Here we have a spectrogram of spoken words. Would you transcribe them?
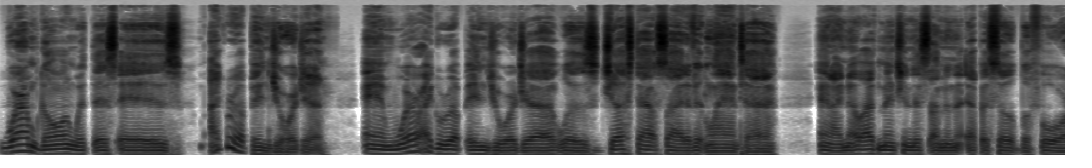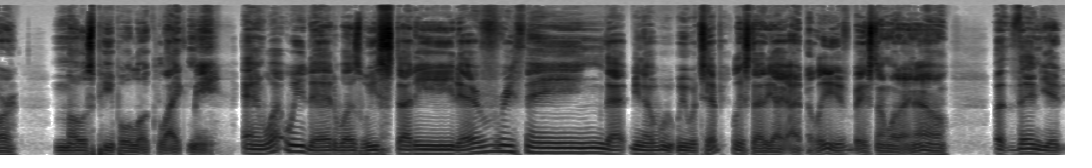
Where I'm going with this is I grew up in Georgia, and where I grew up in Georgia was just outside of Atlanta and I know I've mentioned this on an episode before, most people look like me. And what we did was we studied everything that, you know, we would typically study, I, I believe, based on what I know. But then you'd,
